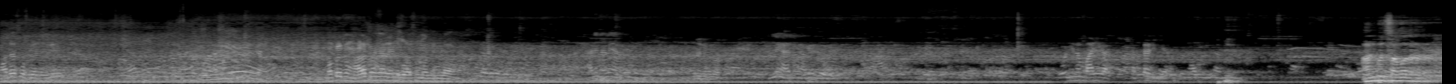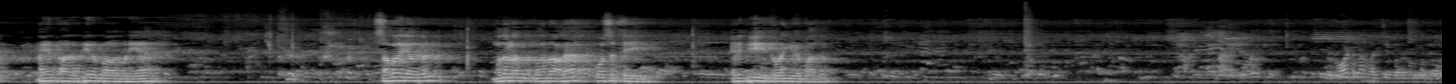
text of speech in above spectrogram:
மொதல் சொல்றது மக்களுக்கு மழை பெஞ்சாலும் ரெண்டு வாசம் பண்ணுங்களா அன்பு சகோதரர் கயத்தார் பீரப்பா அவருடைய சகோதரி அவர்கள் முதல்ல முதலாக கோஷத்தை எழுப்பி தொடங்கி வைப்பார்கள். வச்சு பறக்கணும்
